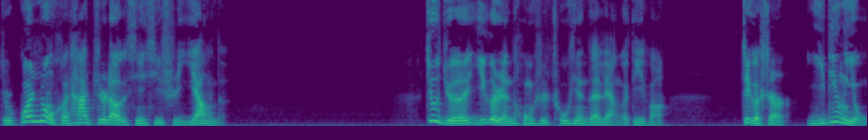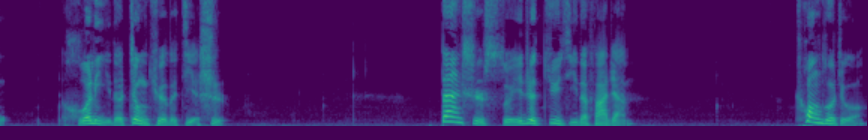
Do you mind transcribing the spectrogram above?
就是观众和他知道的信息是一样的，就觉得一个人同时出现在两个地方，这个事儿一定有合理的、正确的解释。但是随着剧集的发展，创作者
